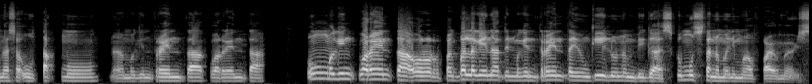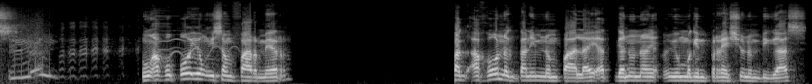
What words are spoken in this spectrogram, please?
nasa utak mo na maging 30, 40. Kung maging 40 or pagpalagay natin maging 30 yung kilo ng bigas, kumusta naman yung mga farmers? Kung ako po yung isang farmer, pag ako nagtanim ng palay at gano'n na yung maging presyo ng bigas,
